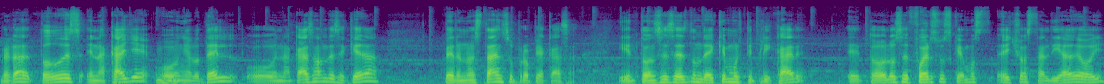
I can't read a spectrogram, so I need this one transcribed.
¿verdad? Todo es en la calle uh -huh. o en el hotel o en la casa donde se queda, pero no está en su propia casa. Y entonces es donde hay que multiplicar eh, todos los esfuerzos que hemos hecho hasta el día de hoy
